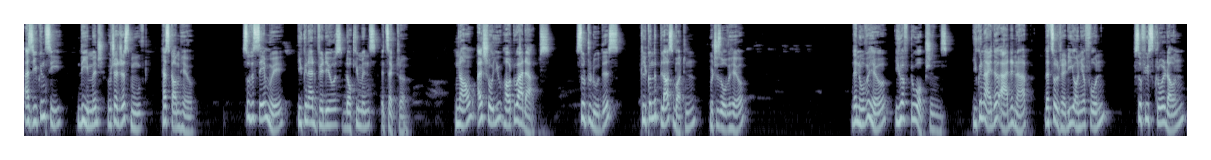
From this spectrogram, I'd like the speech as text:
as you can see, the image which I just moved has come here. So the same way, you can add videos, documents, etc. Now I'll show you how to add apps. So to do this, click on the plus button, which is over here. Then over here, you have two options. You can either add an app that's already on your phone so if you scroll down,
